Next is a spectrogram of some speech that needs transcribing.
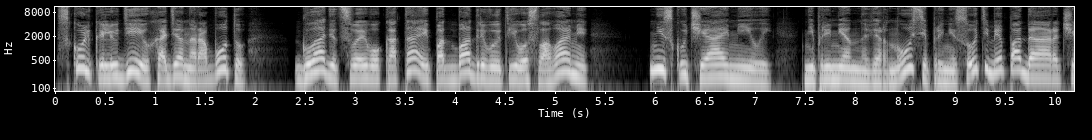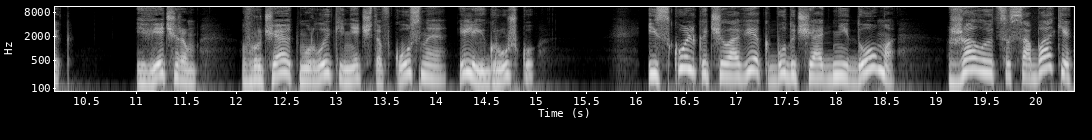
сколько людей, уходя на работу, гладят своего кота и подбадривают его словами «Не скучай, милый, непременно вернусь и принесу тебе подарочек». И вечером вручают мурлыке нечто вкусное или игрушку. И сколько человек, будучи одни дома, жалуются собаке,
